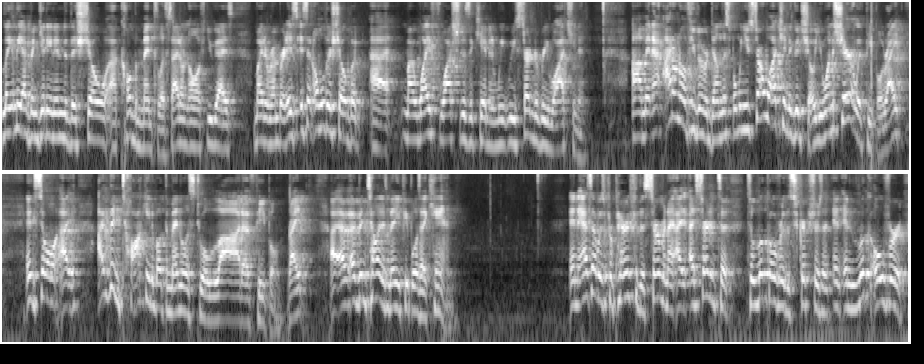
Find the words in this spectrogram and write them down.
Lately, I've been getting into this show uh, called The Mentalist. I don't know if you guys might remember it. It's, it's an older show, but uh, my wife watched it as a kid, and we, we started rewatching it. Um, and I, I, don't know if you've ever done this, but when you start watching a good show, you want to share it with people, right? And so I, I've been talking about The Mentalist to a lot of people, right? I, I've been telling as many people as I can. And as I was preparing for this sermon, I, I started to, to look over the scriptures and, and, and look over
